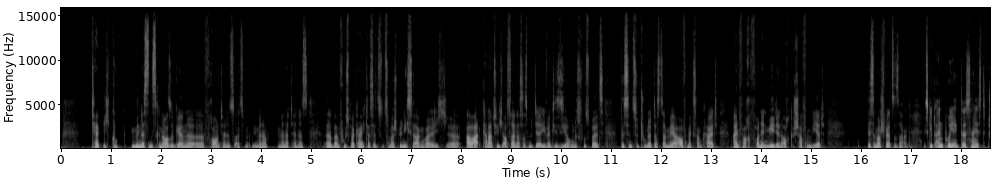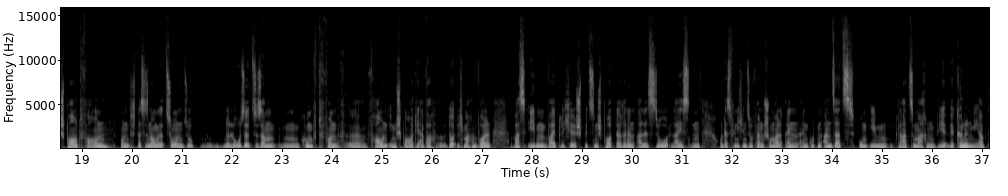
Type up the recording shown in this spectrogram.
ten, ich gucke mindestens genauso gerne äh, Frauentennis als wie Männer, Männertennis. Äh, beim Fußball kann ich das jetzt so zum Beispiel nicht sagen, weil ich, äh, aber kann natürlich auch sein, dass das mit der Eventisierung des Fußballs ein bisschen zu tun hat, dass da mehr Aufmerksamkeit einfach von den Medien auch geschaffen wird ist immer schwer zu sagen. Es gibt ein Projekt, das heißt Sportfrauen und das ist eine Organisation, so eine lose Zusammenkunft von äh, Frauen im Sport, die einfach äh, deutlich machen wollen, was eben weibliche Spitzensportlerinnen alles so leisten. Und das finde ich insofern schon mal einen, einen guten Ansatz, um eben klarzumachen, wir, wir können mehr.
